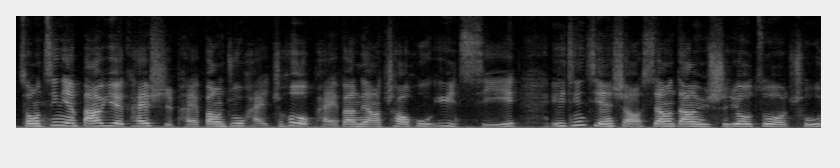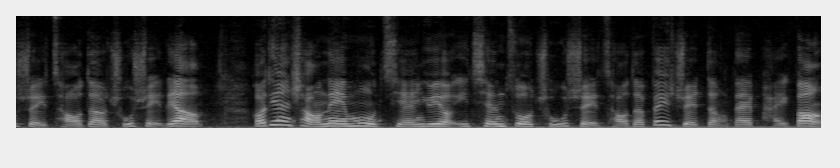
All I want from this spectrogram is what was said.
从今年八月开始排放入海之后，排放量超乎预期，已经减少相当于十六座储水槽的储水量。核电厂内目前约有一千座储水槽的废水等待排放。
